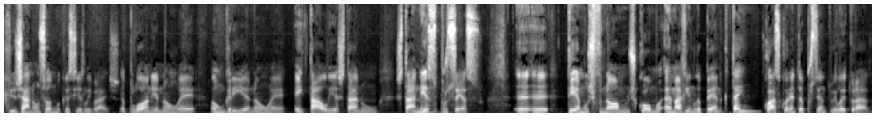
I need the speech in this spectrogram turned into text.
que já não são democracias liberais. A Polónia não é, a Hungria não é, a Itália está, num, está nesse processo. Temos fenómenos como a Marine Le Pen, que tem quase 40% do eleitorado.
